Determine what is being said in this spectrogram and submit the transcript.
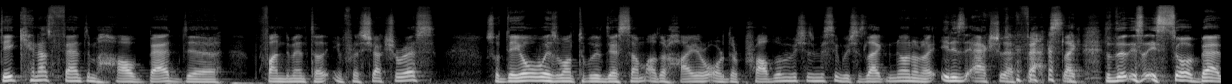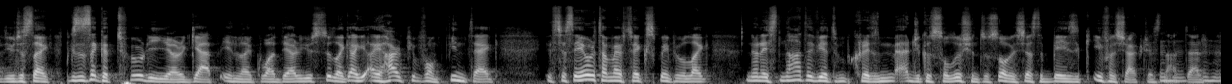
they cannot fathom how bad the fundamental infrastructure is. So they always want to believe there's some other higher order problem which is missing, which is like, no, no, no, it is actually a fact. like it's, it's so bad. You just like because it's like a 30 year gap in like what they are used to. Like I, I hired people from fintech. It's just every time I have to explain people like No, no, it's not that we have to create a magical solution to solve. It's just the basic infrastructure is not mm-hmm, there, mm-hmm.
